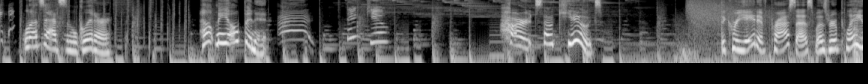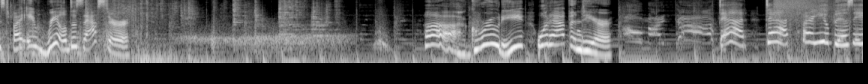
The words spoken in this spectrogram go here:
Let's add some glitter. Help me open it. Thank you. Hearts, how cute! The creative process was replaced by a real disaster. Ah, Groody, what happened here? Oh my god! Dad, Dad, are you busy?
